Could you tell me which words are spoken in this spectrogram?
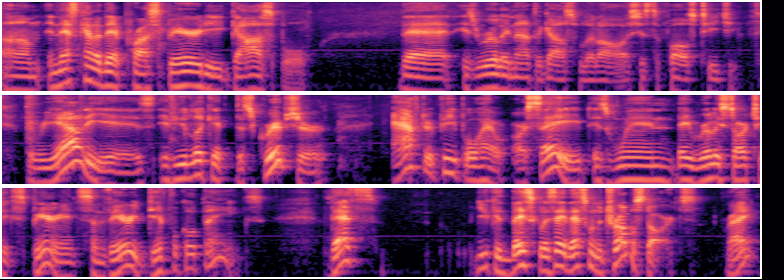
Um, and that's kind of that prosperity gospel that is really not the gospel at all. It's just a false teaching. The reality is, if you look at the scripture, after people have, are saved is when they really start to experience some very difficult things. That's you could basically say that's when the trouble starts, right?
